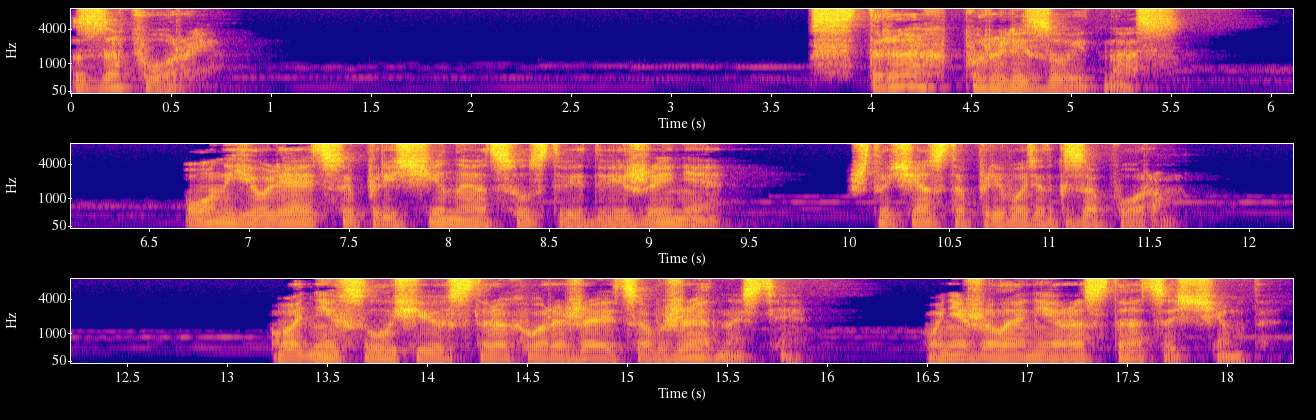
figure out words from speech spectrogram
Запоры. Страх парализует нас. Он является причиной отсутствия движения, что часто приводит к запорам. В одних случаях страх выражается в жадности, в нежелании расстаться с чем-то.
